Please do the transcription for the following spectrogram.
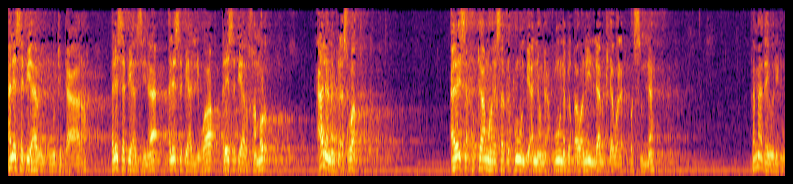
أليس فيها بيوت الدعارة؟ أليس فيها الزنا؟ أليس فيها اللواط؟ أليس فيها الخمر؟ علنا في الأسواق. أليس حكامها يصرحون بأنهم يحكمون بقوانين لا بالكتاب والسنة؟ فماذا يريدون؟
